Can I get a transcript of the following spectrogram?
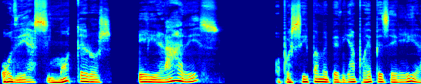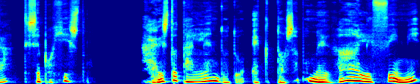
ο διασημότερος λιράρης όπως είπαμε παιδιά που έπαιζε λύρα της εποχής του. Χάρη στο ταλέντο του εκτός από μεγάλη φήμη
